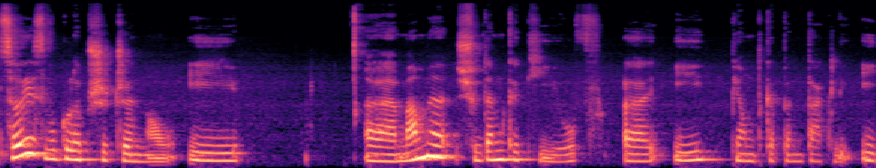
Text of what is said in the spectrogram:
Co jest w ogóle przyczyną? I e, mamy siódemkę kijów e, i piątkę pentakli. I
